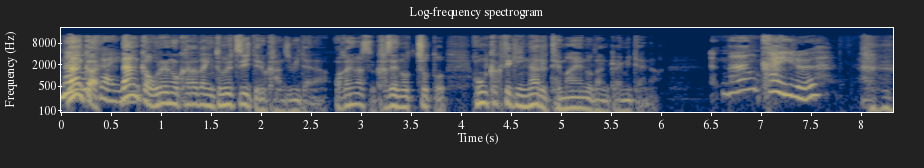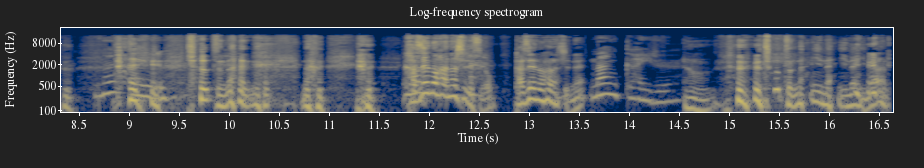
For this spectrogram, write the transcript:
なんか、なんかいるなんか俺の体に取り付いてる感じみたいな。わかります？風邪のちょっと本格的になる手前の段階みたいな。なんかいる？ちょっとな、な、な、風の話ですよ。風の話ね。なんかいる。うん。ちょっと何何何？何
